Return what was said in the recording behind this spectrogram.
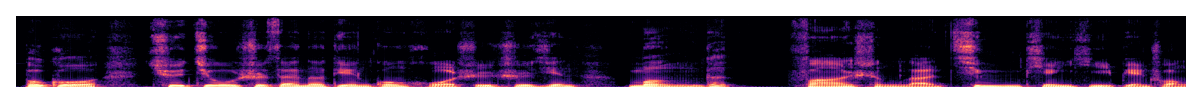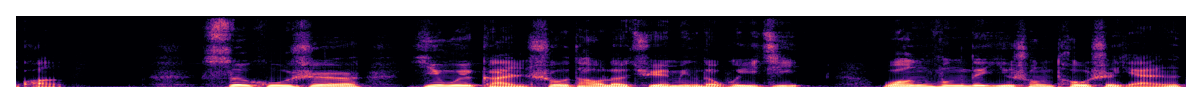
不过，却就是在那电光火石之间，猛地发生了惊天异变状况。似乎是因为感受到了绝命的危机，王峰的一双透视眼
